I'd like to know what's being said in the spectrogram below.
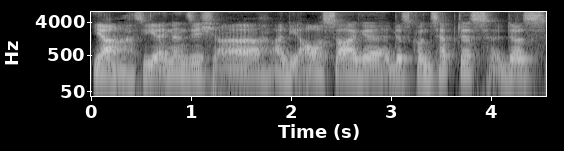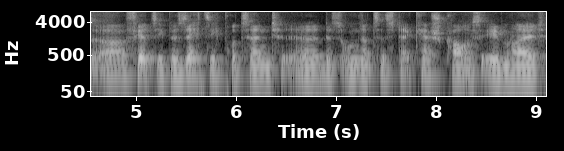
Ja, Sie erinnern sich äh, an die Aussage des Konzeptes, dass äh, 40 bis 60 Prozent äh, des Umsatzes der Cash Cows eben halt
